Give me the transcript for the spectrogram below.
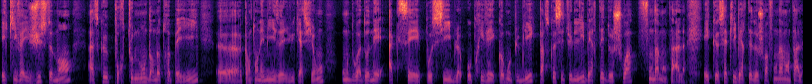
et qui veille justement à ce que pour tout le monde dans notre pays, euh, quand on est ministre de l'Éducation, on doit donner accès possible au privé comme au public parce que c'est une liberté de choix fondamentale. Et que cette liberté de choix fondamentale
